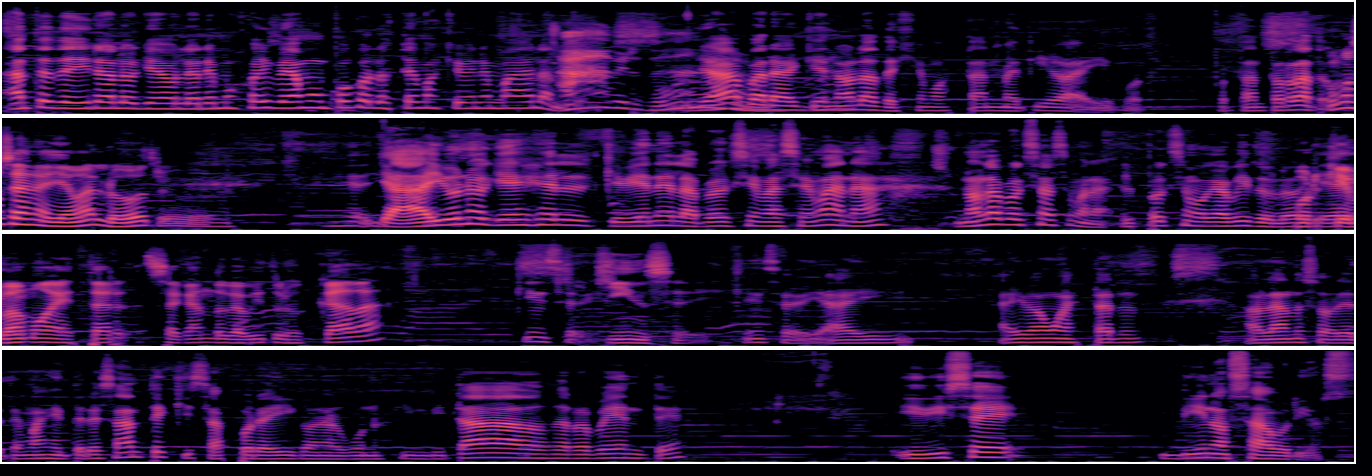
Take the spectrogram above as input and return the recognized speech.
antes de ir a lo que hablaremos hoy, veamos un poco los temas que vienen más adelante. Ah, ¿verdad? Ya para que no los dejemos tan metidos ahí por, por tanto rato. ¿Cómo se van a llamar los otros? Ya, hay uno que es el que viene la próxima semana. No la próxima semana, el próximo capítulo. que Porque vamos a estar sacando capítulos cada 15 días. 15 días. 15 días. Ahí, ahí vamos a estar hablando sobre temas interesantes, quizás por ahí con algunos invitados de repente. Y dice dinosaurios,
